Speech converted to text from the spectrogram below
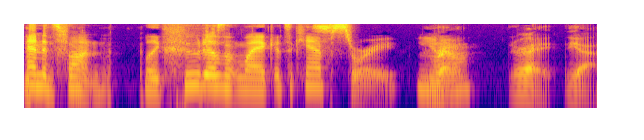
and it's fun. like, who doesn't like it's a camp story, you Right. know? Right. Yeah.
